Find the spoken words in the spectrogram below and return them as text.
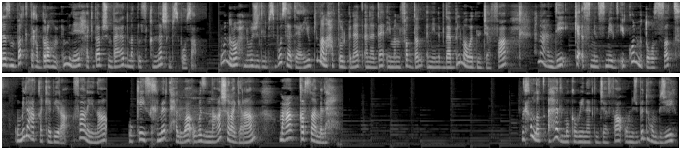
لازم برك تغبروهم مليح هكذا باش من بعد ما تلصقناش البسبوسة. ونروح نوجد البسبوسة تاعي وكما لاحظتوا البنات أنا دائما نفضل أني نبدأ بالمواد الجافة. هنا عندي كأس من سميد يكون متوسط وملعقة كبيرة فارينة وكيس خميرة حلوى وزن 10 غرام مع قرصة ملح. نخلط هاد المكونات الجافة ونجبدهم بجيه.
